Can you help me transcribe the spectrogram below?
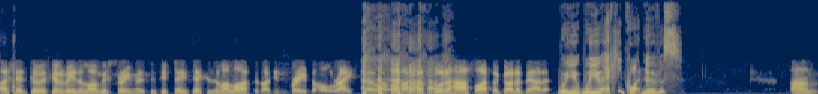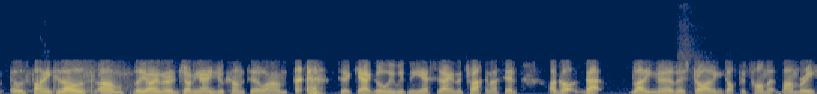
I said to him it's going to be the longest three minutes and fifteen seconds of my life because I didn't breathe the whole race, so um, I, I sort of half I forgot about it. Were you were you actually quite nervous? Um, it was funny because I was um the owner of Johnny Angel come to um to Kalgoorlie with me yesterday in the truck, and I said I got that bloody nervous driving Dr. Tom at Bunbury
